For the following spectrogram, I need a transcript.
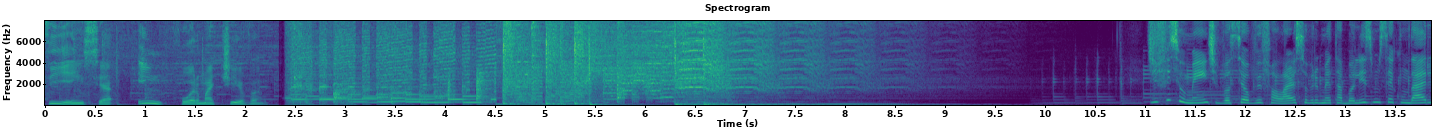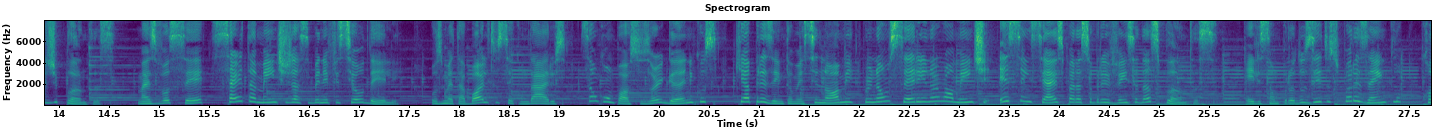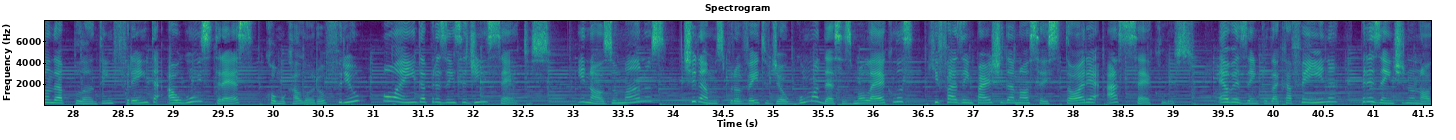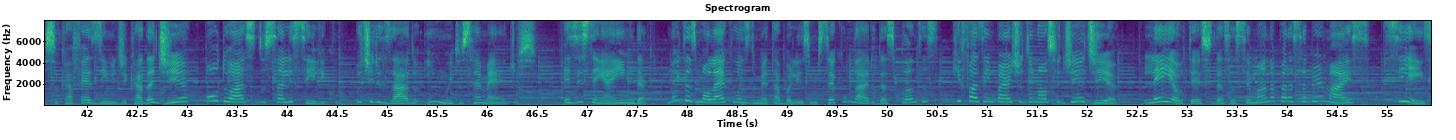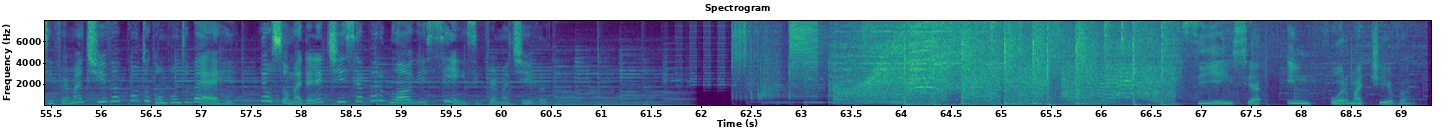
Ciência informativa. Dificilmente você ouviu falar sobre o metabolismo secundário de plantas, mas você certamente já se beneficiou dele. Os metabólitos secundários são compostos orgânicos que apresentam esse nome por não serem normalmente essenciais para a sobrevivência das plantas. Eles são produzidos, por exemplo, quando a planta enfrenta algum estresse, como calor ou frio, ou ainda a presença de insetos. E nós humanos tiramos proveito de alguma dessas moléculas que fazem parte da nossa história há séculos. É o exemplo da cafeína, presente no nosso cafezinho de cada dia, ou do ácido salicílico, utilizado em muitos remédios. Existem ainda muitas moléculas do metabolismo secundário das plantas que fazem parte do nosso dia a dia. Leia o texto dessa semana para saber mais. cienciainformativa.com.br. Eu sou Maria Letícia para o blog Ciência Informativa. Ciência informativa.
